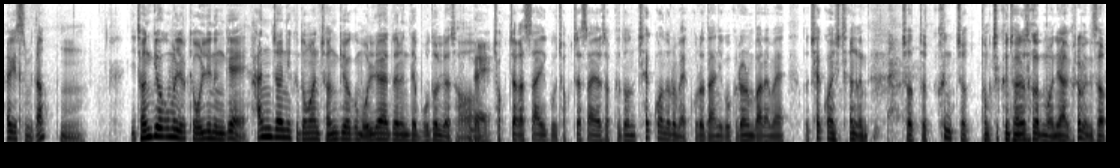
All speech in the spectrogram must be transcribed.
알겠습니다. 음. 이 전기요금을 이렇게 올리는 게 한전이 그동안 전기요금 올려야 되는데 못 올려서 네. 적자가 쌓이고 적자 쌓여서 그 돈 채권으로 메꾸러 다니고 그러는 바람에 또 채권 시장은 저 저 큰 저 덩치 큰 저 녀석은 뭐냐 그러면서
